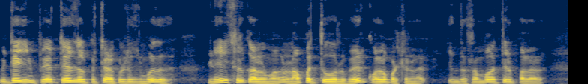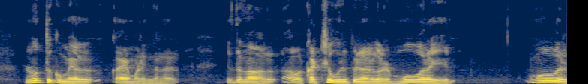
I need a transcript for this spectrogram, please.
விஜயின் பேர் தேர்தல் பிரச்சாரம் கூட்டத்தின் போது நெரிசல் காரணமாக நாற்பத்தி ஓரு பேர் கொல்லப்பட்டனர். இந்த சம்பவத்தில் பலர் நூற்றுக்கும் மேல் காயமடைந்தனர். இதனால் அவர் கட்சி உறுப்பினர்கள் மூவரை மூவர்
